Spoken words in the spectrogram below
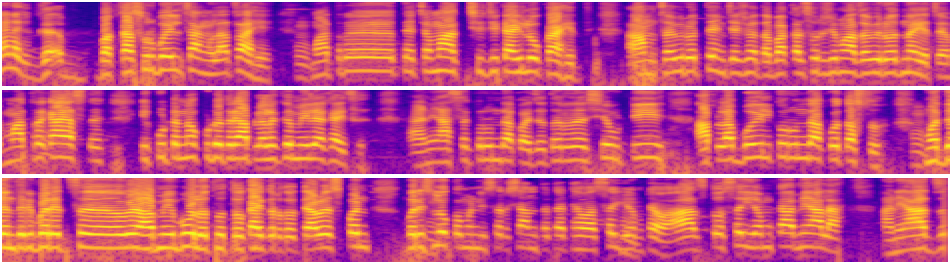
नाही नाही ग- बकासूर बैल चांगलाच आहे. मात्र त्याच्या मागची जी काही लोक आहेत आमचा विरोध त्यांच्याशी होता. बकासूरशी माझा विरोध नाहीच आहे. मात्र काय असतं की कुठं ना कुठं तरी आपल्याला कमी लेखायचं. आणि असं करून दाखवायचं. तर शेवटी आपला बैल करून दाखवत असतो. मध्यंतरी बरेच वेळा आम्ही बोलत होतो काय करतो त्यावेळेस पण बरीच लोक म्हणजे सर शांतता ठेवा संयम ठेवा. आज तो संयम कामी आला. आणि आज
